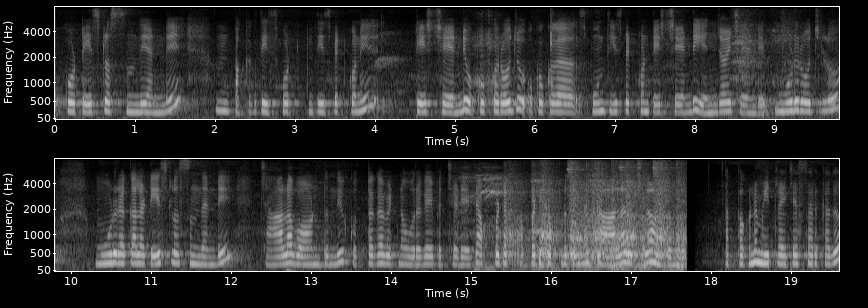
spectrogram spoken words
ఒక్కో టేస్ట్ వస్తుంది అండి. పక్కకు తీసిపో తీసి పెట్టుకొని టేస్ట్ చేయండి. ఒక్కొక్క రోజు ఒక్కొక్క స్పూన్ తీసి పెట్టుకొని టేస్ట్ చేయండి. ఎంజాయ్ చేయండి. మూడు రోజులు మూడు రకాల టేస్ట్లు వస్తుందండి. చాలా బాగుంటుంది. కొత్తగా పెట్టిన ఊరగాయ పచ్చడి అయితే అప్పటి అప్పటికప్పుడు తిన్న చాలా రుచిగా ఉంటుంది. తప్పకుండా మీరు ట్రై చేస్తారు కదా?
